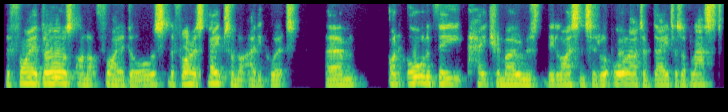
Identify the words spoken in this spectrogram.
The fire doors are not fire doors. The fire yeah. escapes are not adequate. Um, on all of the HMOs, the licenses were all out of date as of last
